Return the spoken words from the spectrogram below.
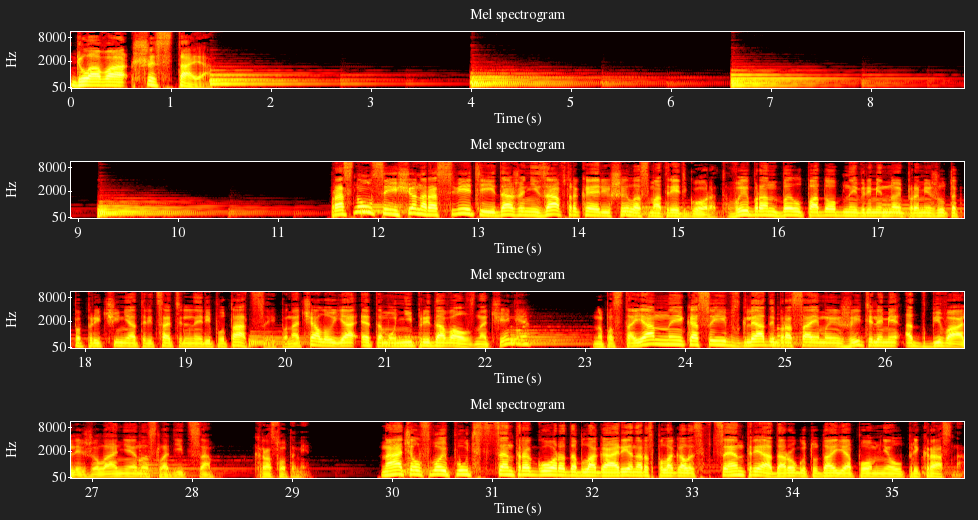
Глава шестая Проснулся еще на рассвете и даже не завтракая решил осмотреть город. Выбран был подобный временной промежуток по причине отрицательной репутации. Поначалу я этому не придавал значения, но постоянные косые взгляды, бросаемые жителями, отбивали желание насладиться красотами. Начал свой путь с центра города, благо арена располагалась в центре, а дорогу туда я помнил прекрасно.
